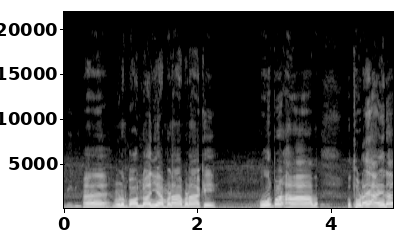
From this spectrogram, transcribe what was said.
ਦੀਦੀ। ਹੈ ਹੁਣ ਬੌਲਾਂ ਜੀਆਂ ਬਣਾ ਬਣਾ ਕੇ। ਹੋਰ ਪਾ- ਹਾਂ ਉਹ ਥੋੜਾ ਜਿਹਾ ਆਏ ਨਾ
